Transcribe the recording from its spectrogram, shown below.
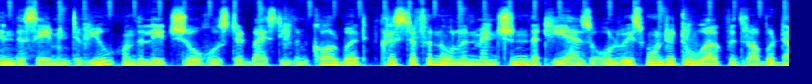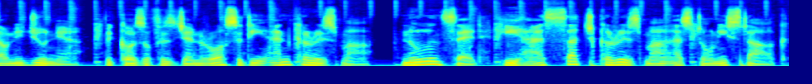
In the same interview on The Late Show hosted by Stephen Colbert, Christopher Nolan mentioned that he has always wanted to work with Robert Downey Jr. because of his generosity and charisma. Nolan said he has such charisma as Tony Stark.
